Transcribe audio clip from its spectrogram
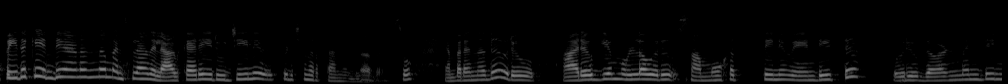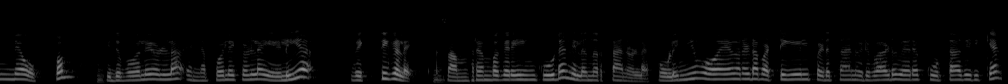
അപ്പൊ ഇതൊക്കെ എന്തിനാണെന്ന് മനസ്സിലാവുന്നില്ല. ആൾക്കാരെ ഈ രുചിയിൽ പിടിച്ചു നിർത്താൻ വേണ്ടി സോ ഞാൻ പറയുന്നത് ഒരു ആരോഗ്യമുള്ള ഒരു സമൂഹത്തിന് വേണ്ടിയിട്ട് ഒരു ഗവൺമെന്റിന്റെ ഒപ്പം ഇതുപോലെയുള്ള എന്നെപ്പോലെയൊക്കെയുള്ള എളിയ വ്യക്തികളെ സംരംഭകരെയും കൂടെ നിലനിർത്താനുള്ള പൊളിഞ്ഞു പോയവരുടെ പട്ടികയിൽ പെടുത്താൻ ഒരുപാട് പേരെ കൂട്ടാതിരിക്കാൻ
